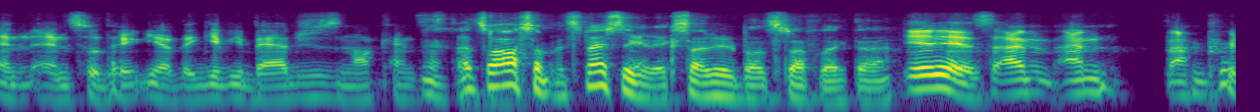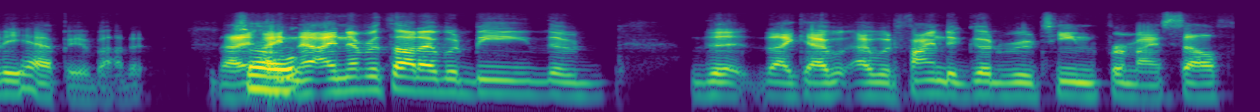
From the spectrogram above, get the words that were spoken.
and and so they yeah, they give you badges and all kinds of Yeah, stuff. that's awesome. It's nice to get excited about stuff like that. It is. I'm I'm I'm pretty happy about it. I, I, So- ne- I never thought I would be the the like I, I would find a good routine for myself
